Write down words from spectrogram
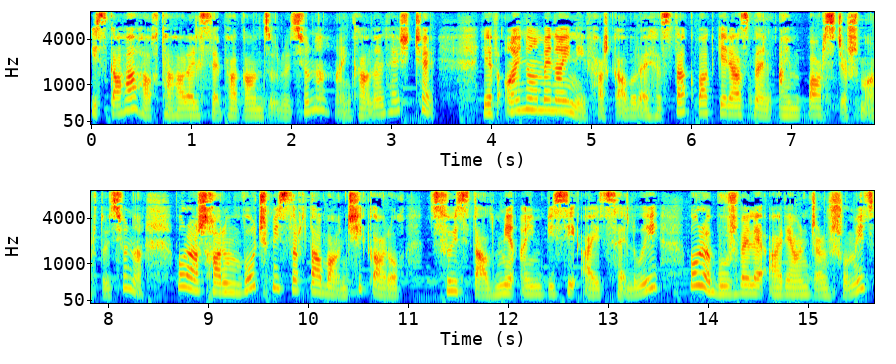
Իսկ ահա հաղթահարել սեփական ծորությունը այնքան էլ հեշտ չէ, եւ այնուամենայնիվ հարկավոր է հստակ պատկերացնել այն པարս ճշմարտությունը, որ աշխարհում ոչ մի սրտաբան չի կարող ցույց տալ մի այնպիսի այցելուի, որը բուժվել է արյան ճնշումից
